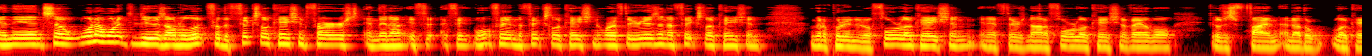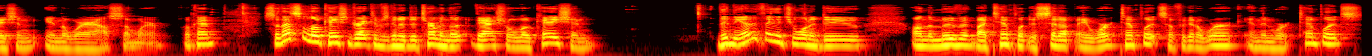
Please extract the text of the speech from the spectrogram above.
And then, so what I want it to do is I want to look for the fixed location first, and then if, if it won't fit in the fixed location, or if there isn't a fixed location, I'm going to put it into a floor location. And if there's not a floor location available, it'll just find another location in the warehouse somewhere. Okay, so that's the location directive is going to determine the, the actual location. Then the other thing that you want to do on the movement by template is set up a work template. So if we go to work and then work templates,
